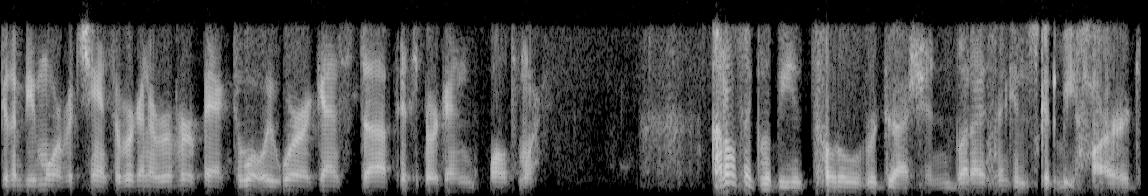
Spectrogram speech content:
going to be more of a chance that we're going to revert back to what we were against uh, Pittsburgh and Baltimore? I don't think it'll be a total regression, but I think it's going to be hard,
